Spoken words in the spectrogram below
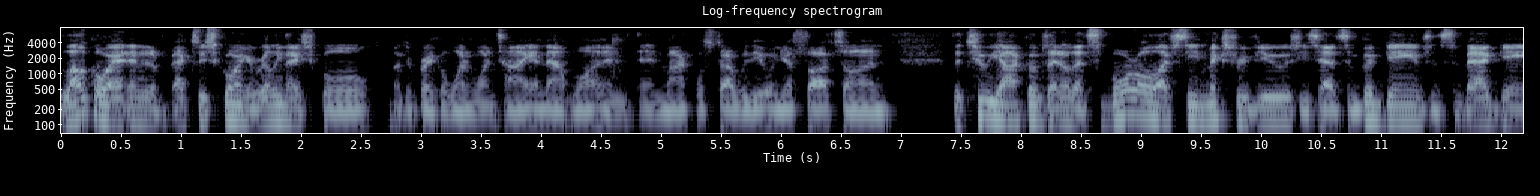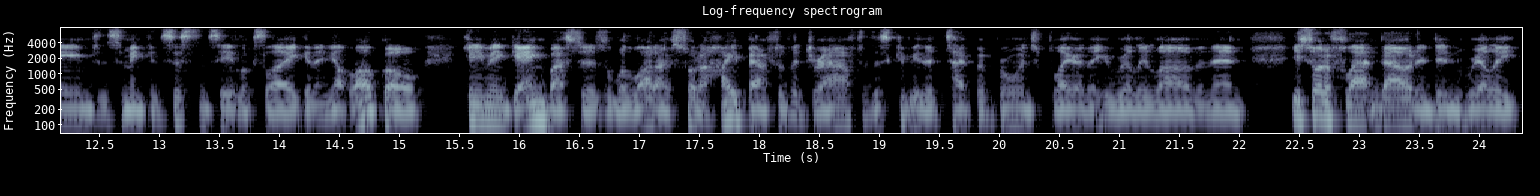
Lauko ended up actually scoring a really nice goal to break a one-one tie in that one. And and Mark, we'll start with you and your thoughts on the two Jakobs. I know that Zboril, I've seen mixed reviews. He's had some good games and some bad games and some inconsistency. It looks like, and then Lauko came in gangbusters with a lot of sort of hype after the draft. This could be the type of Bruins player that you really love, and then he sort of flattened out and didn't really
